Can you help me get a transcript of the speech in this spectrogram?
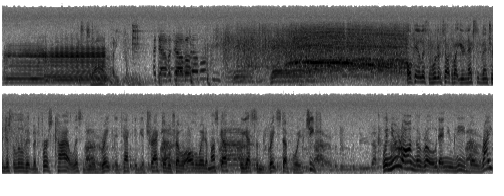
Nice job, buddy. A double, double. Okay, listen, we're going to talk about your next adventure in just a little bit, but first, Kyle, listen, you're a great detective. You tracked double trouble all the way to Moscow. We got some great stuff for you. Chief, When you're on the road and you need the right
